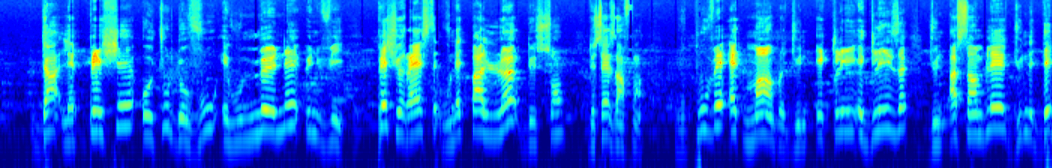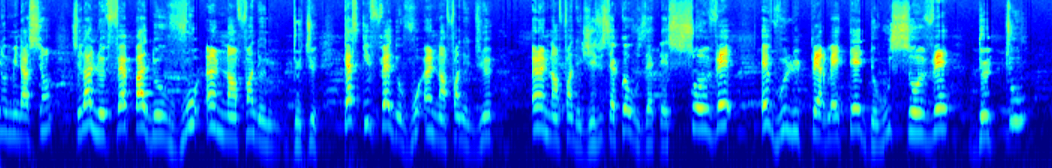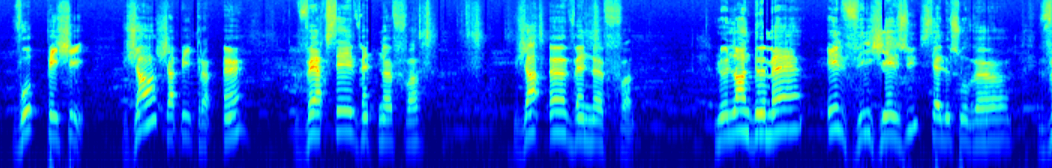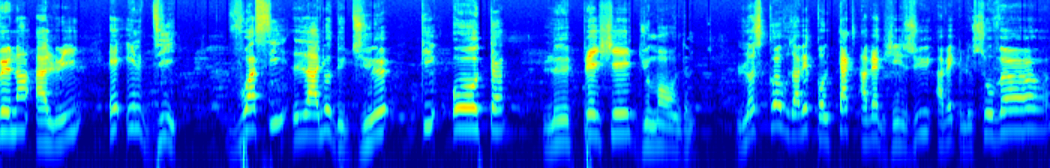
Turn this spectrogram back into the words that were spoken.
dans les péchés autour de vous et vous menez une vie pécheresse, vous n'êtes pas l'un de, son, de ses enfants. Vous pouvez être membre d'une église, d'une assemblée, d'une dénomination. Cela ne fait pas de vous un enfant de, Dieu. Qu'est-ce qui fait de vous un enfant de Dieu, un enfant de Jésus? C'est que vous êtes sauvé et vous lui permettez de vous sauver de tous vos péchés. Jean chapitre 1, verset 29. Jean 1, 29. Le lendemain, il vit Jésus, c'est le Sauveur, venant à lui, et il dit, voici l'agneau de Dieu qui ôte le péché du monde. Lorsque vous avez contact avec Jésus, avec le Sauveur,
